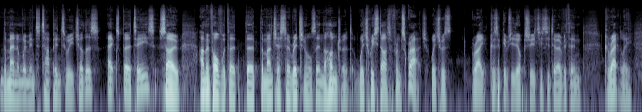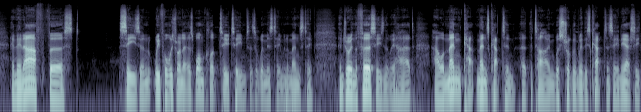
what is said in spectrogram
the men and women to tap into each other's expertise so I'm involved with the, the, the Manchester Originals in the 100, which we started from scratch, which was great because it gives you the opportunity to do everything correctly. And in our first season, we've always run it as one club, two teams, as a women's team and a men's team. And during the first season that we had, our men cap- men's captain at the time was struggling with his captaincy, and he actually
